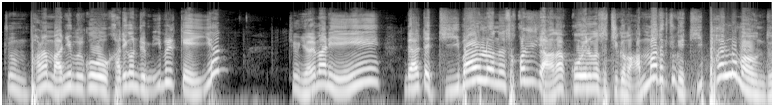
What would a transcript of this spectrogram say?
좀 바람 많이 불고 가디건 좀 입을게 이연? 지금 10마리 근데 할때 Devourer는 섞어주지 않았고 이러면서 지금 앞마당 쪽에 Defiler Mound?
